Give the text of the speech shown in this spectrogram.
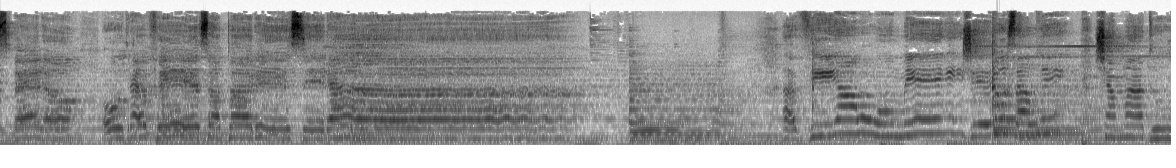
esperam, outra vez aparecerá. Havia um homem em Jerusalém chamado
